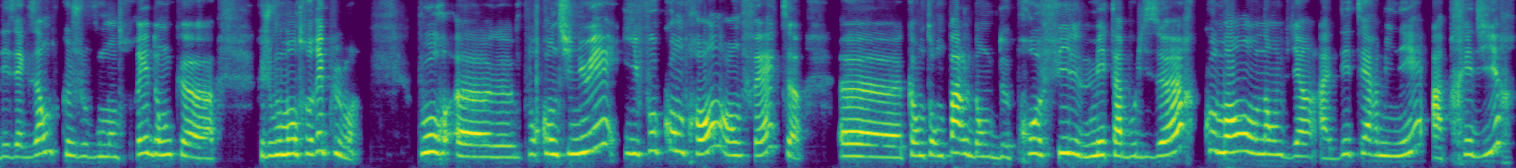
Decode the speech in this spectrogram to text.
des exemples que je vous montrerai donc que je vous montrerai plus loin. Pour, euh, pour continuer, il faut comprendre en fait, euh, quand on parle donc de profil métaboliseur, comment on en vient à déterminer, à prédire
